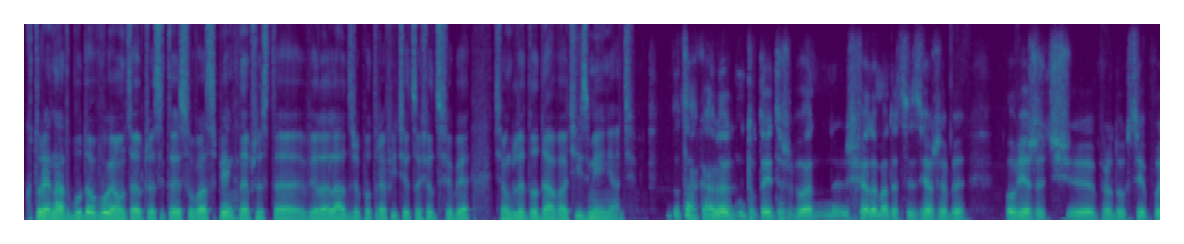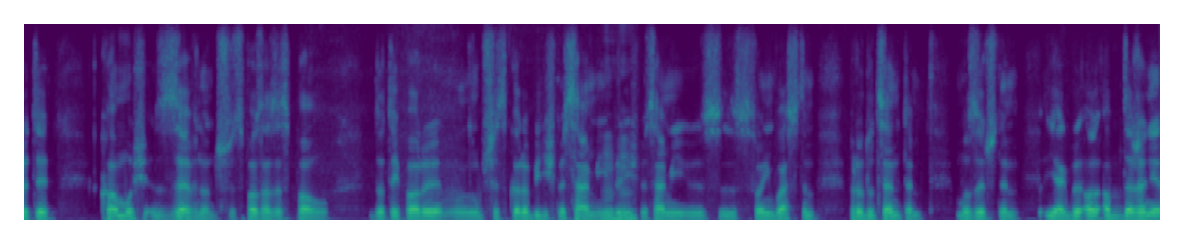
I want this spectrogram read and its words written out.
które nadbudowują cały czas i to jest u was piękne przez te wiele lat, że potraficie coś od siebie ciągle dodawać i zmieniać. No tak, ale tutaj też była świadoma decyzja, żeby powierzyć y, produkcję płyty komuś z zewnątrz, spoza zespołu. Do tej pory mm, wszystko robiliśmy sami. Mhm. Byliśmy sami z swoim własnym producentem muzycznym. Jakby obdarzenie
